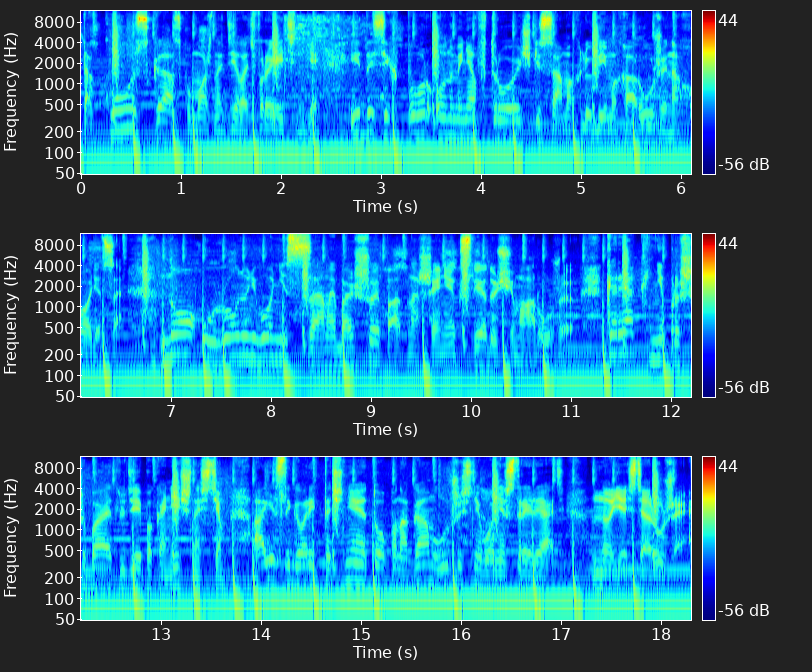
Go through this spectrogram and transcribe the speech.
такую сказку можно делать в рейтинге. И до сих пор он у меня в троечке самых любимых оружий находится. Но урон него не самый большой по отношению к следующему оружию. Коряк не прошибает людей по конечностям, а если говорить точнее, то по ногам лучше с него не стрелять. Но есть оружие,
